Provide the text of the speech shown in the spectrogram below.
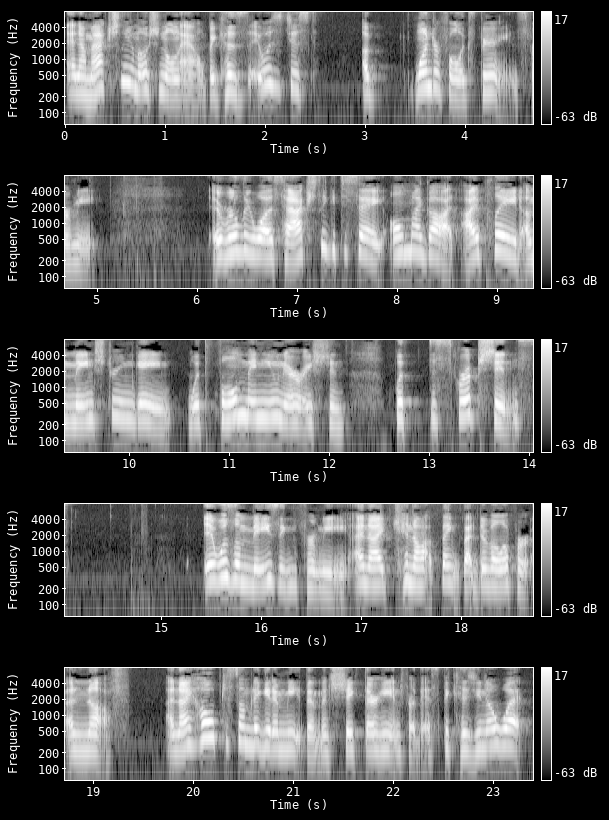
And I'm actually emotional now because it was just a wonderful experience for me. It really was to actually get to say, oh my God, I played a mainstream game with full menu narration, with descriptions. It was amazing for me, and I cannot thank that developer enough. And I hope to someday get to meet them and shake their hand for this because you know what?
